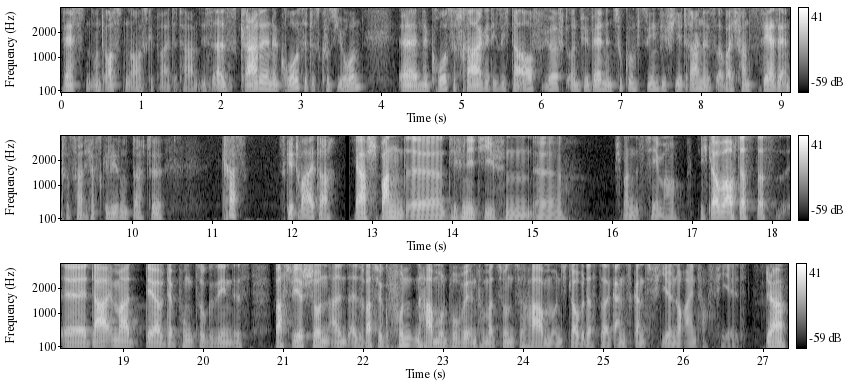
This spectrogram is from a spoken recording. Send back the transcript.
Westen und Osten ausgebreitet haben. Ist also gerade eine große Diskussion, äh, eine große Frage, die sich da aufwirft und wir werden in Zukunft sehen, wie viel dran ist. Aber ich fand es sehr, sehr interessant. Ich habe es gelesen und dachte, krass, es geht weiter. Ja, spannend. Äh, definitiv ein äh, spannendes Thema. Ich glaube auch, dass das äh, da immer der, der Punkt so gesehen ist, was wir schon, also was wir gefunden haben und wo wir Informationen zu haben. Und ich glaube, dass da ganz, ganz viel noch einfach fehlt. Ja,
